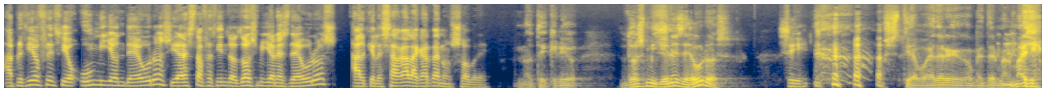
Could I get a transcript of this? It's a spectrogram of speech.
al principio ofreció un millón de euros y ahora está ofreciendo dos millones de euros al que le salga la carta en un sobre. No te creo. ¿Dos millones de euros? Sí. Hostia, voy a tener que cometerme al Magic.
